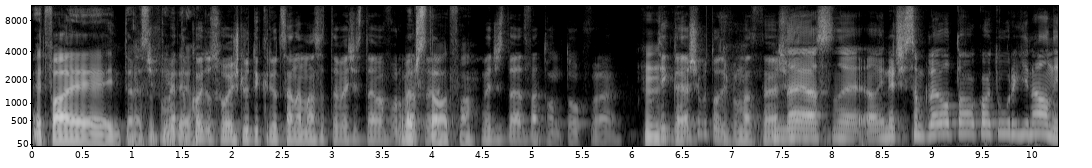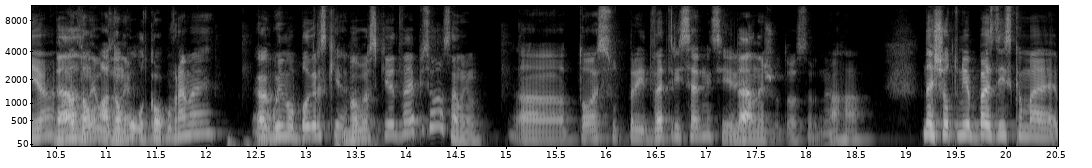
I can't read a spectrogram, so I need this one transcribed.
Е, това е Че в момента, идея. който сложиш люти крилца на масата, вече става формата. Вече става това. Вече става това тон толкова. Хм. Ти гледаш ли го този формат? Знаеш? Не, аз не. А, иначе съм гледал това, който е оригиналния. Да, а за то, него, а за него. от колко време е? А, го има българския. Българския два епизода само има. А, тоест от преди 2-3 седмици. Или? Да, нещо от този. Аха. Не, защото ние без да искаме,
